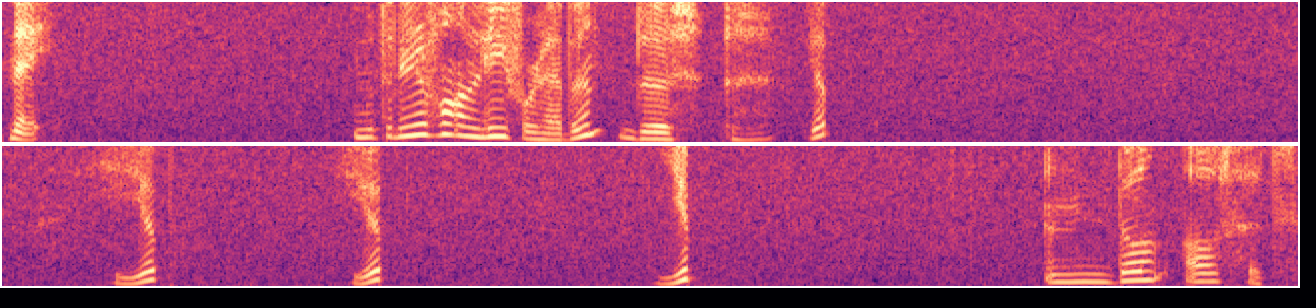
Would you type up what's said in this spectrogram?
Nee. We moeten in ieder geval een lever hebben. Dus, uh, yep. Yep. Yep. Yep. En dan als het...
